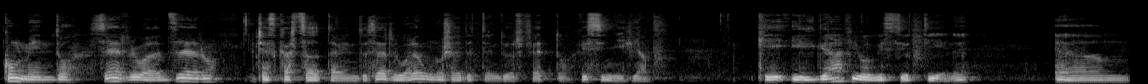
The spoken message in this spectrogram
Commento, se r uguale a 0 c'è scarso adattamento, se r uguale a 1 c'è adattamento perfetto, che significa? Che il grafico che si ottiene, ehm,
